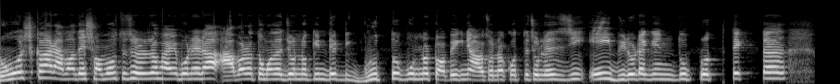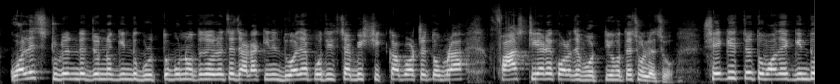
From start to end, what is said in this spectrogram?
নমস্কার, আমাদের সমস্ত ছোট ছোট ভাই বোনেরা, আবারও তোমাদের জন্য কিন্তু একটি গুরুত্বপূর্ণ টপিক নিয়ে আলোচনা করতে চলে এসেছি। এই ভিডিওটা কিন্তু প্রত্যেকটা কলেজ স্টুডেন্টদের জন্য কিন্তু গুরুত্বপূর্ণ হতে চলেছে, যারা কিন্তু দু হাজার পঁচিশ, ছাব্বিশ শিক্ষাবর্ষে তোমরা ফার্স্ট ইয়ারে কলেজে ভর্তি হতে চলেছো। সেক্ষেত্রে তোমাদের কিন্তু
